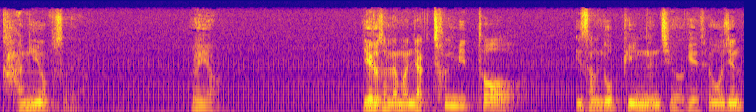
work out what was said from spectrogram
강이 없어요. 왜요? 예루살렘은 약 1000m 이상 높이 있는 지역에 세워진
